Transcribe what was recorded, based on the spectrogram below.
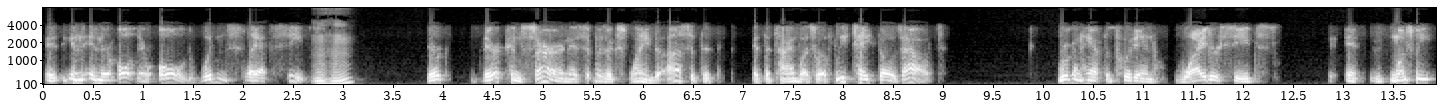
and, and they're old, they're old wooden slat seats. Mm-hmm. Their their concern, as it was explained to us at the at the time, was well, if we take those out, we're going to have to put in wider seats. Once we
